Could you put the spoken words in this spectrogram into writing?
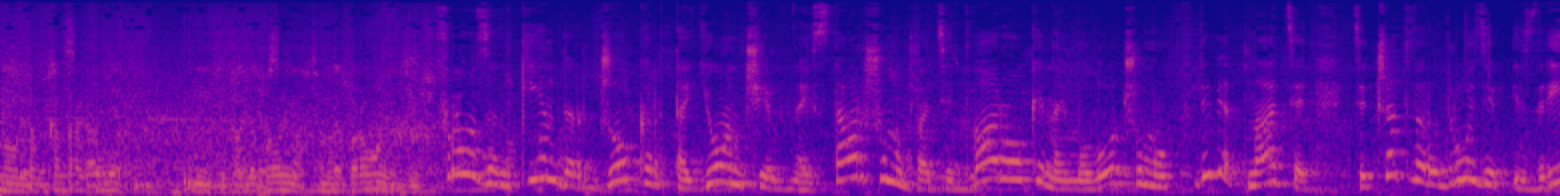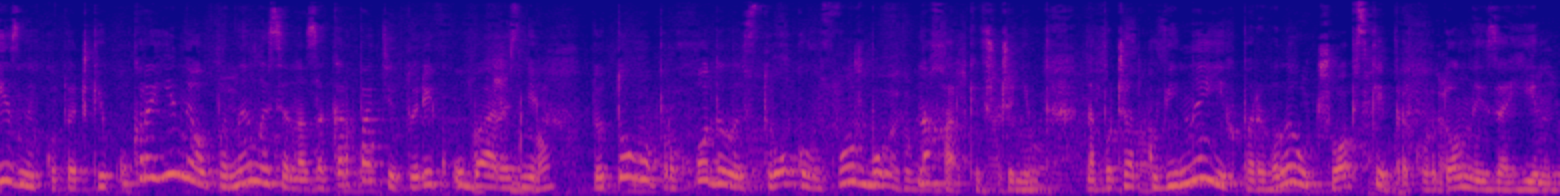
Ну, там контракта нет. Ну, типа добровольцы, добровольцы. Фрозен, Кіндер, Джокер та Йончі. Найстаршому 22 роки, наймолодшому 19. Ці четверо друзів із різних куточків України опинилися на Закарпатті торік у березні. До того проходили строкову службу на Харківщині. На початку війни їх перевели у Чопський прикордонний загін.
